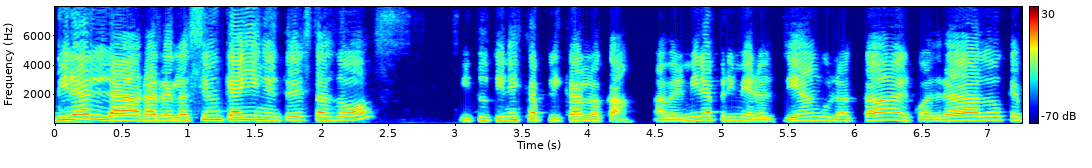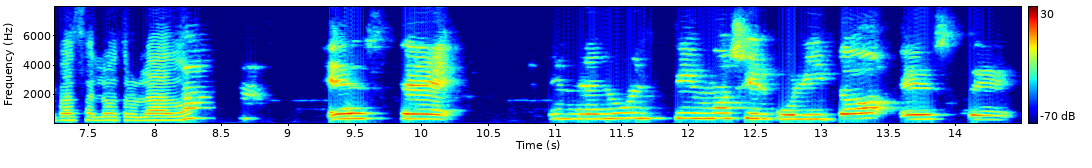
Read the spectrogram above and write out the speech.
Mira la, la relación que hay en- entre estas dos y tú tienes que aplicarlo acá. A ver, mira primero el triángulo acá, el cuadrado, ¿qué pasa al otro lado? Este, en el último circulito, este,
